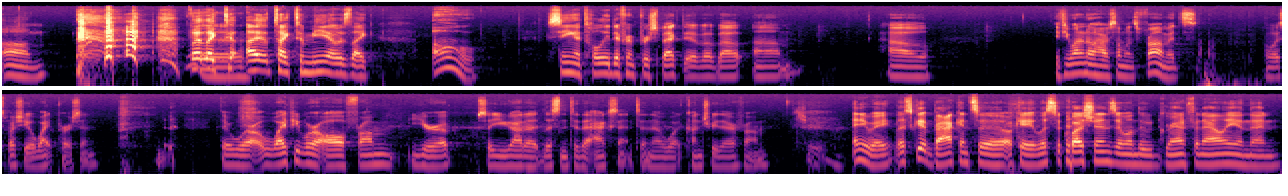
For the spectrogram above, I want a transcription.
Um, but like to, I, like to me, it was like, oh, seeing a totally different perspective about um, how. If you want to know how someone's from, it's well, especially a white person. there were white people are all from Europe, so you gotta listen to the accent to know what country they're from. True. Anyway, let's get back into okay list of questions, and we'll do grand finale, and then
